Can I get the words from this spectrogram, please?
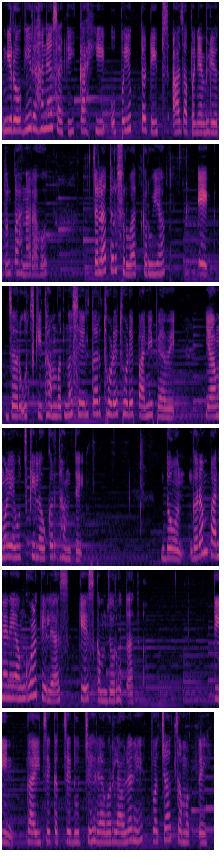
निरोगी राहण्यासाठी काही उपयुक्त टिप्स आज आपण या व्हिडिओतून पाहणार आहोत. चला तर सुरुवात करूया. एक जर उचकी थांबत नसेल तर थोडे थोडे पाणी प्यावे. यामुळे उचकी लवकर थांबते. दोन गरम पाण्याने अंघोळ केल्यास केस कमजोर होतात. तीन गाईचे कच्चे दूध चेहऱ्यावर लावल्याने त्वचा चमकते.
